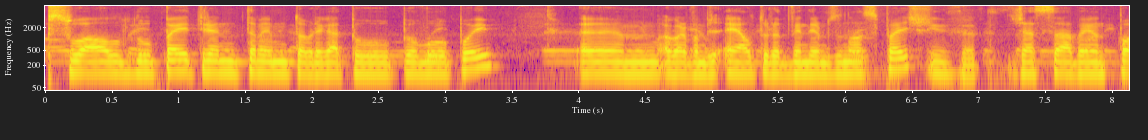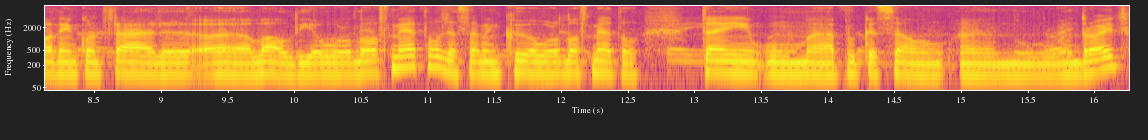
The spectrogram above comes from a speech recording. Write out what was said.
Pessoal do Patreon, também muito obrigado pelo, pelo apoio. Um, agora vamos, é a altura de vendermos o nosso peixe. Exato. Já sabem onde podem encontrar uh, a LOL e a World of Metal. Já sabem que a World of Metal tem uma aplicação uh, no Android.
